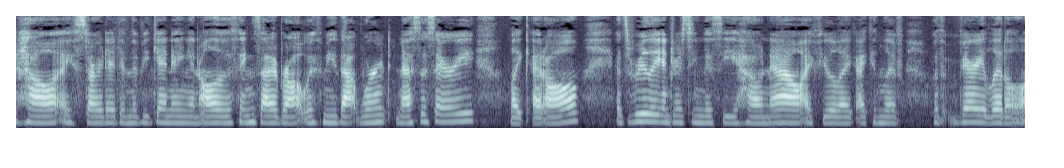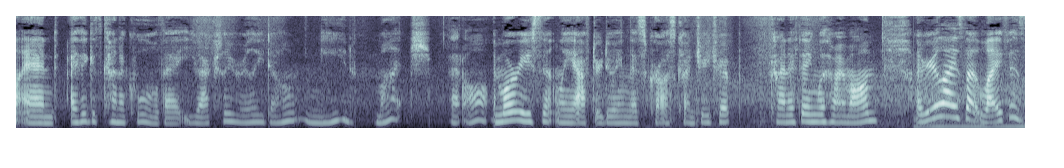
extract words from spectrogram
how I started in the beginning and all of the things that I brought with me that weren't necessary, like at all, it's really interesting to see how now I feel like I can live with very little. And I think it's kind of cool that you actually really don't need much at all. And more recently, after doing this cross country trip kind of thing with my mom, I realized that life is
